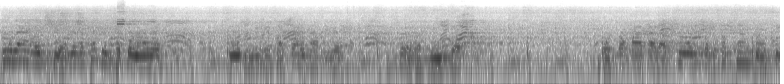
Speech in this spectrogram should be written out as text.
คู่แรกเราเฉือนกันมันแค่หนึ่งประตูครับคู่นี้ครับปัดเจ้านำครับเพื่อวันนี้ครับผลออกมาแต่ละคู่นี่มันค่อนข้างสูสี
